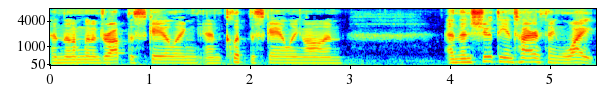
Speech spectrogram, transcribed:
and then I'm going to drop the scaling and clip the scaling on, and then shoot the entire thing white.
